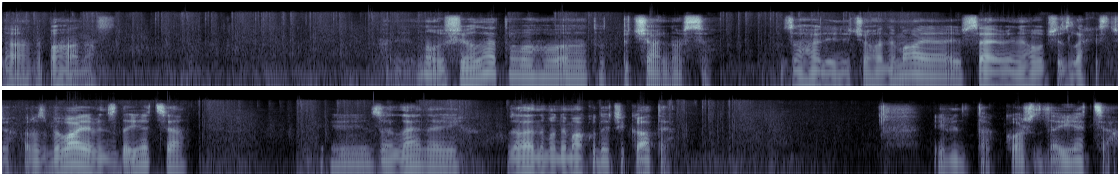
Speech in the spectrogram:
да, непогано. Ну, і фіолетового тут печально все. Взагалі нічого немає і все, він його взагалі з легкістю розбиває, він здається. І зелений. Зеленому нема куди тікати. І він також здається.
